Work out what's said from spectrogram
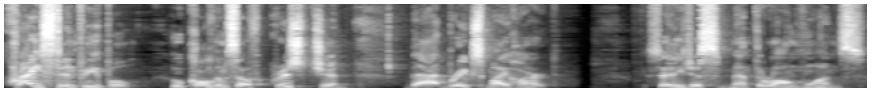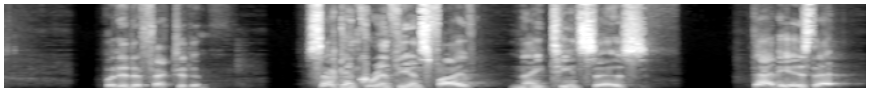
Christ in people who called himself Christian. That breaks my heart. He said he just meant the wrong ones but it affected him. 2 Corinthians 5:19 says, that is that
